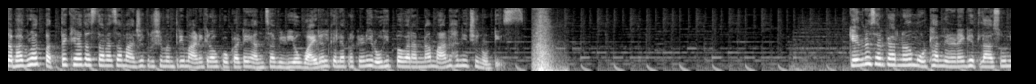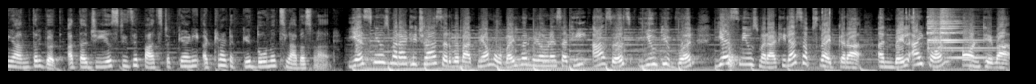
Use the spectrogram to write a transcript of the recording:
सभागृहात पत्ते खेळत असतानाचा माजी कृषी मंत्री माणिकराव कोकाटे यांचा व्हिडिओ व्हायरल केल्याप्रकरणी रोहित पवारांना मानहानीची नोटीस. केंद्र सरकारनं मोठा निर्णय घेतला असून या अंतर्गत आता जीएसटीचे पाच टक्के आणि अठरा टक्के दोनच लाभ असणार. येस न्यूज मराठीच्या सर्व बातम्या मोबाईलवर मिळवण्यासाठी आजच यूट्यूबवर येस न्यूज मराठीला सबस्क्राईब करा. अनबेल आयकॉन ऑन ठेवा.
